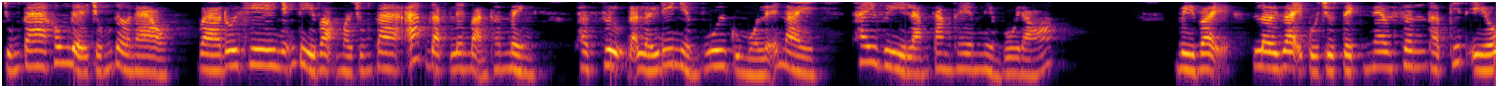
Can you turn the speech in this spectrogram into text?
Chúng ta không để trống giờ nào và đôi khi những kỳ vọng mà chúng ta áp đặt lên bản thân mình thật sự đã lấy đi niềm vui của mùa lễ này thay vì làm tăng thêm niềm vui đó. Vì vậy, lời dạy của Chủ tịch Nelson thật thiết yếu.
